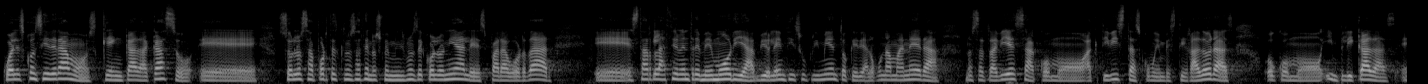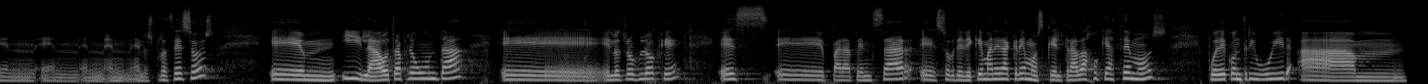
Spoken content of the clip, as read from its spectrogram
cuáles consideramos que en cada caso eh, son los aportes que nos hacen los feminismos decoloniales para abordar eh, esta relación entre memoria, violencia y sufrimiento que de alguna manera nos atraviesa como activistas, como investigadoras o como implicadas en, en los procesos. Em, y la otra pregunta, eh, el otro bloque, es eh, para pensar eh, sobre de qué manera creemos que el trabajo que hacemos puede contribuir a, mm,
